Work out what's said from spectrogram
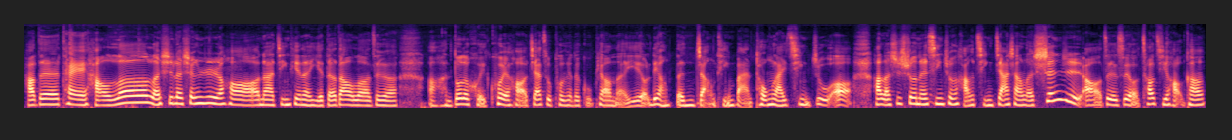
好的，太好了，老师的生日哈。那今天呢，也得到了这个啊很多的回馈哈。家族朋友的股票呢，也有亮灯涨停板，同来庆祝哦。好，老师说呢，新春行情加上了生日啊。哦，这个是有超级好康，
